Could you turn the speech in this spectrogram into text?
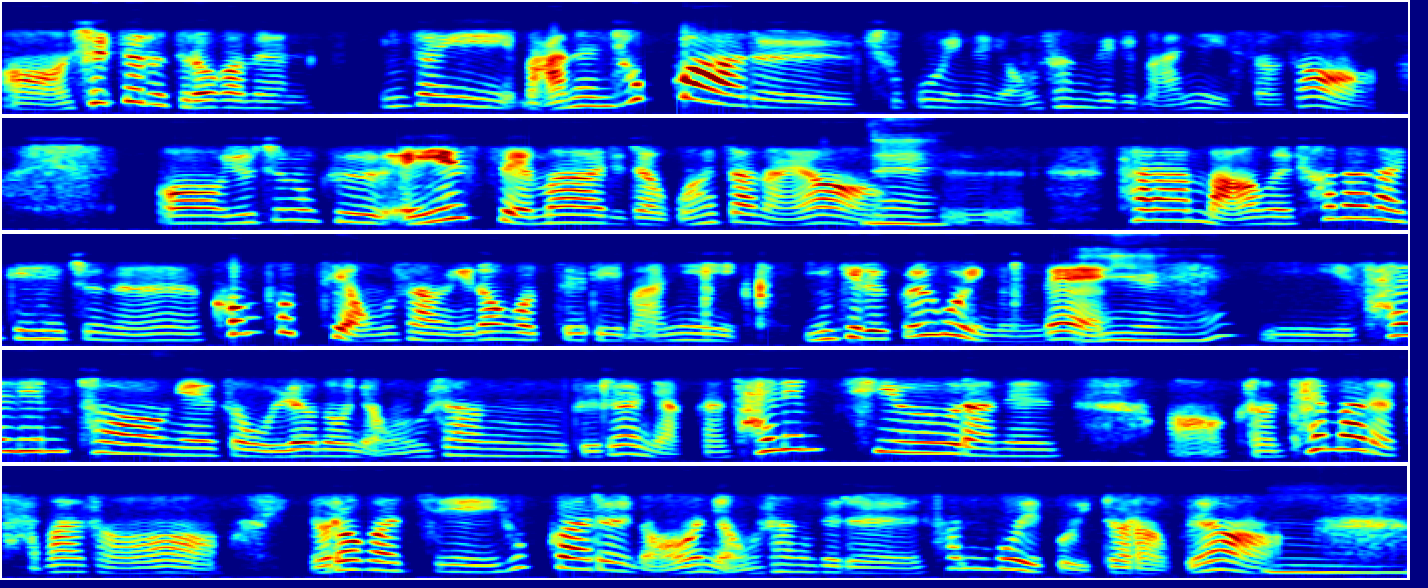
어, 실제로 들어가면 굉장히 많은 효과를 주고 있는 영상들이 많이 있어서 어, 요즘은 그 ASMR이라고 하잖아요. 네. 그 사람 마음을 편안하게 해주는 comfort 영상 이런 것들이 많이 인기를 끌고 있는데 예. 이 산림청에서 올려놓은 영상들은 약간 산림치유라는 어, 그런 테마를 잡아서 여러 가지 효과를 넣은 영상들을 선보이고 있더라고요. 음.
